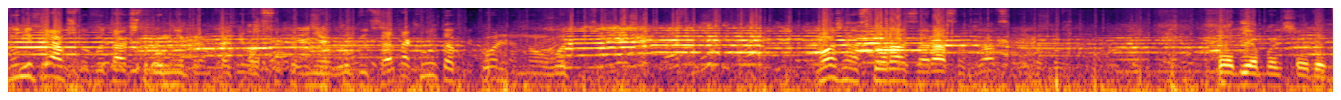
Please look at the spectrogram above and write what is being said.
ну не прям чтобы так, чтобы мне прям хотелось супер в нее углубиться. Это круто, прикольно, но вот можно сто раз за раз отжаться, и это тоже. Вот я больше вот это.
